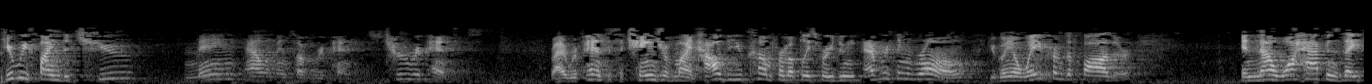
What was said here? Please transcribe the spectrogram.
Here we find the two main elements of repentance true repentance. Right? Repentance, a change of mind. How do you come from a place where you're doing everything wrong, you're going away from the Father, and now what happens They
